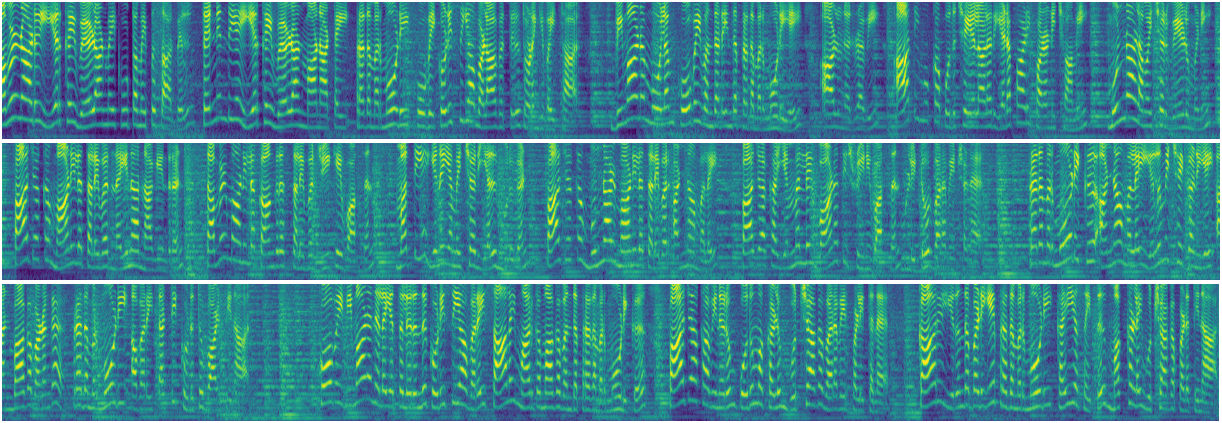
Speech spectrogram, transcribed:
தமிழ்நாடு இயற்கை வேளாண்மை கூட்டமைப்பு சார்பில் தென்னிந்திய இயற்கை வேளாண் மாநாட்டை பிரதமர் மோடி கோவை கொடிசியா வளாகத்தில் தொடங்கி வைத்தார். விமானம் மூலம் கோவை வந்தடைந்த பிரதமர் மோடியை ஆளுநர் ரவி அதிமுக பொதுச் செயலாளர் எடப்பாடி பழனிசாமி முன்னாள் அமைச்சர் வேலுமணி பாஜக மாநில தலைவர் நயினார் நாகேந்திரன் தமிழ் மாநில காங்கிரஸ் தலைவர் ஜி கே வாசன் மத்திய இணையமைச்சர் எல் முருகன் பாஜக முன்னாள் மாநில தலைவர் அண்ணாமலை பாஜக எம்எல்ஏ வானதி ஸ்ரீனிவாசன் உள்ளிட்டோர் வரவேற்றனர். பிரதமர் மோடிக்கு அண்ணாமலை எலுமிச்சை கனியை அன்பாக வழங்க பிரதமர் மோடி அவரை தட்டி கொடுத்து வாழ்த்தினார். கோவை விமான நிலையத்திலிருந்து கொடிசியா வரை சாலை மார்க்கமாக வந்த பிரதமர் மோடிக்கு பாஜகவினரும் பொதுமக்களும் உற்சாக வரவேற்பளித்தனர். காரில் இருந்தபடியே பிரதமர் மோடி கையசைத்து மக்களை உற்சாகப்படுத்தினார்.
